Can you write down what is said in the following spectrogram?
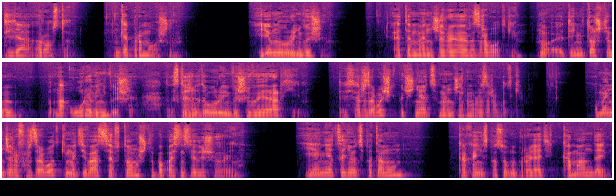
для роста, для промоушена. Идем на уровень выше. Это менеджеры разработки. Ну, это не то, чтобы на уровень выше, скажем, это уровень выше в иерархии. То есть разработчики подчиняются менеджерам разработки. У менеджеров разработки мотивация в том, чтобы попасть на следующий уровень. И они оцениваются по тому, как они способны управлять командой,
